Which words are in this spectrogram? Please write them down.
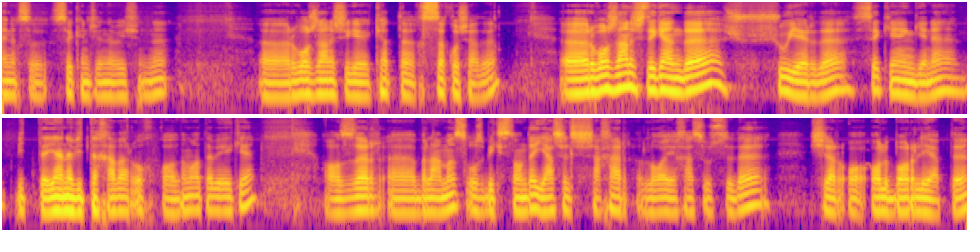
ayniqsa second generationni e, rivojlanishiga katta hissa qo'shadi. E, rivojlanish deganda shu yerda sekingina bitta yana bitta xabar o'qib qoldim otabek aka. Hozir bilamiz o'zbekistonda yashil shahar loyihasi ustida ishlar olib borilyapti.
